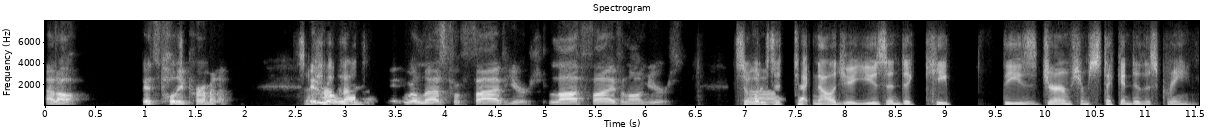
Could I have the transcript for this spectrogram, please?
At all, it's totally permanent. So it, how, will it will last for five years, last five long years. So, what uh, is the technology you're using to keep these germs from sticking to the screen?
